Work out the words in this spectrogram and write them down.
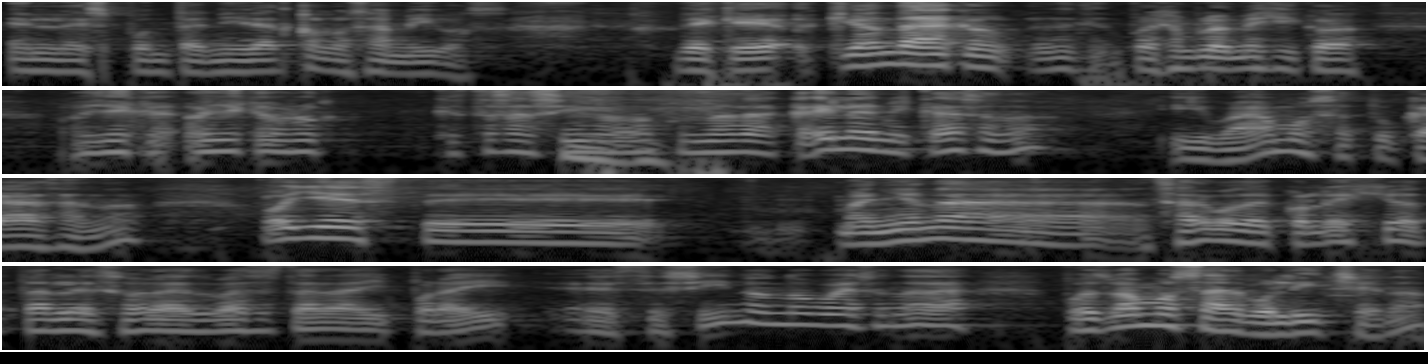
en la espontaneidad con los amigos. De que, ¿qué onda? Por ejemplo, en México, oye, oye cabrón, ¿qué estás haciendo? Pues nada, de mi casa, ¿no? Y vamos a tu casa, ¿no? Oye, este, mañana salgo del colegio a tales horas, ¿vas a estar ahí por ahí? Este, sí, no, no voy a hacer nada. Pues vamos al boliche, ¿no?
